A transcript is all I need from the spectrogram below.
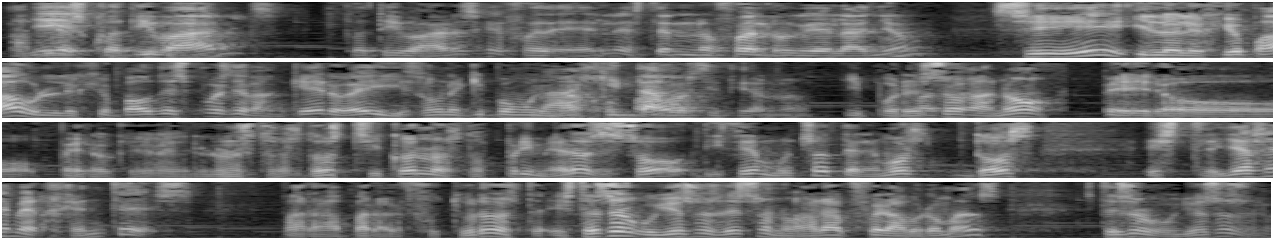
Había Scotty Barnes. Scotty Barnes, que fue de él. Este no fue el rookie del año. Sí, y lo eligió Pau, lo eligió Pau después de Banquero, ¿eh? Hizo un equipo muy La bajo. quinta Pau, posición, ¿no? y por eso ganó. Pero, pero que nuestros dos chicos, los dos primeros, eso dice mucho. Tenemos dos estrellas emergentes para, para el futuro. Est- ¿Estáis orgullosos de eso? ¿No? Ahora fuera bromas, ¿estáis orgullosos o no?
